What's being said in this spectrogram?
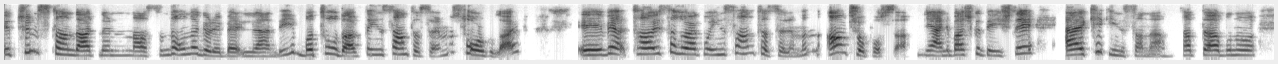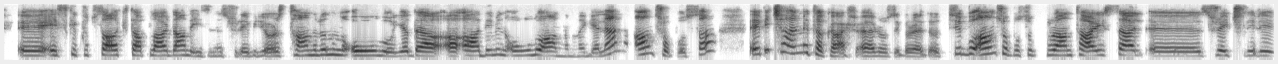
ve tüm standartlarının aslında ona göre belirlendiği batı odaklı insan tasarımı sorgular. E, ve tarihsel olarak bu insan tasarımın antroposa yani başka deyişle erkek insana hatta bunu e, eski kutsal kitaplardan da izini sürebiliyoruz. Tanrı'nın oğlu ya da Adem'in oğlu anlamına gelen antroposa e, bir çelme takar e, Rosie Gradotti. Bu antroposu kuran tarihsel e, süreçleri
